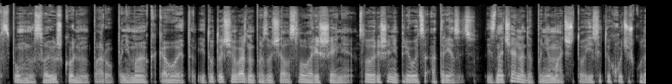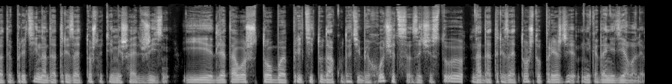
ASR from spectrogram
вспомнил свою школьную пару, понимаю, каково это. И тут очень важно прозвучало слово «решение». Слово «решение» переводится «отрезать». Изначально надо понимать, что если ты хочешь куда-то прийти, надо отрезать то, что тебе мешает в жизни. И для того, чтобы прийти туда, куда тебе хочется, зачастую надо отрезать то, что прежде никогда не делали.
